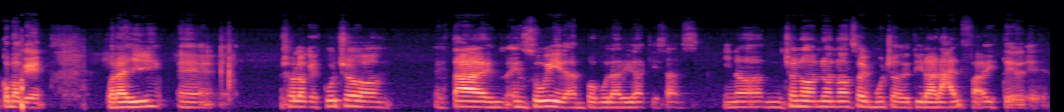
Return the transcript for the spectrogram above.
Como que por ahí eh, yo lo que escucho está en, su vida, en popularidad quizás. Y no, yo no, no, no soy mucho de tirar alfa, ¿viste? De,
